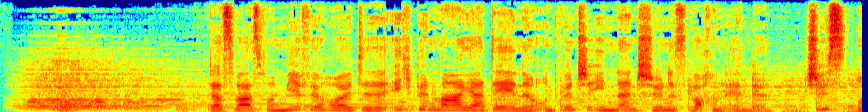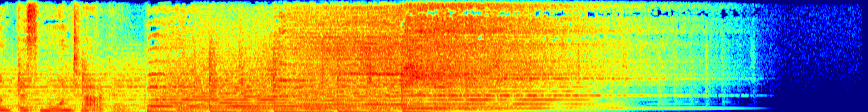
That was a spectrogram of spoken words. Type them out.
Das war's von mir für heute. Ich bin Maja Däne und wünsche Ihnen ein schönes Wochenende. Tschüss und bis Montag.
